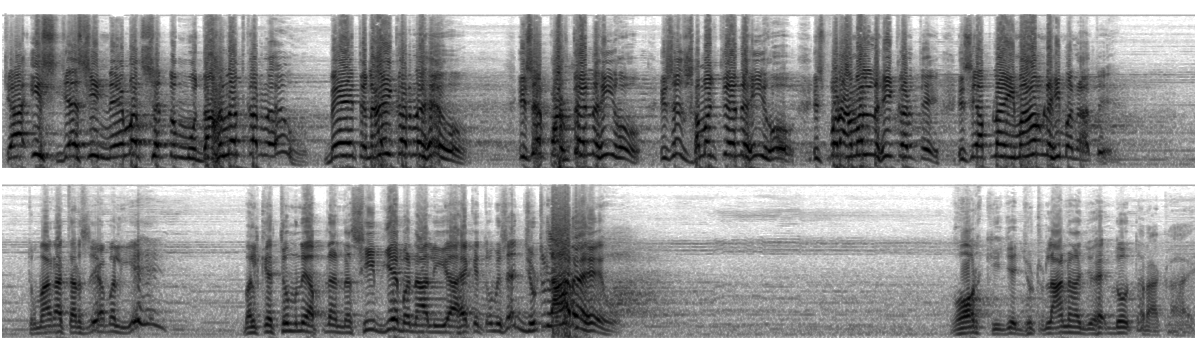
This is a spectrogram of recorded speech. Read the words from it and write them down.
کیا اس جیسی نعمت سے تم مداحنت کر رہے ہو؟ بے اتنائی کر رہے ہو؟ اسے پڑھتے نہیں ہو، اسے سمجھتے نہیں ہو، اس پر عمل نہیں کرتے، اسے اپنا امام نہیں بناتے۔ تمہارا طرز عمل یہ ہے۔ بلکہ تم نے اپنا نصیب یہ بنا لیا ہے کہ تم اسے جھٹلا رہے ہو۔ غور کیجیے، جھٹلانا جو ہے دو طرح کا ہے۔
